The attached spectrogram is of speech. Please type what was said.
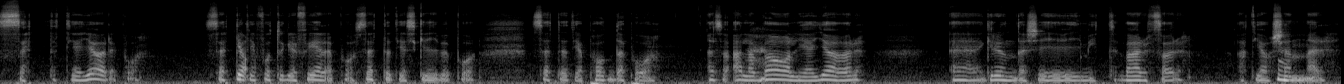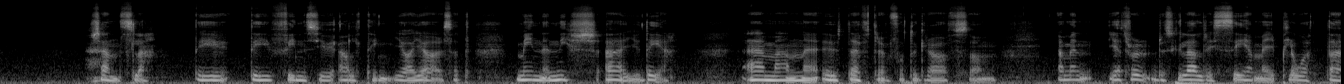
sättet jag gör det på. Sättet ja. jag fotograferar på, sättet jag skriver på, sättet jag poddar på. Alltså alla val jag gör eh, grundar sig i mitt varför. Att jag mm. känner mm. känsla. Det, det, finns ju i allting jag gör. Så att min nisch är ju det. Är man eh, ute efter en fotograf som... Ja, men jag tror du skulle aldrig se mig plåta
